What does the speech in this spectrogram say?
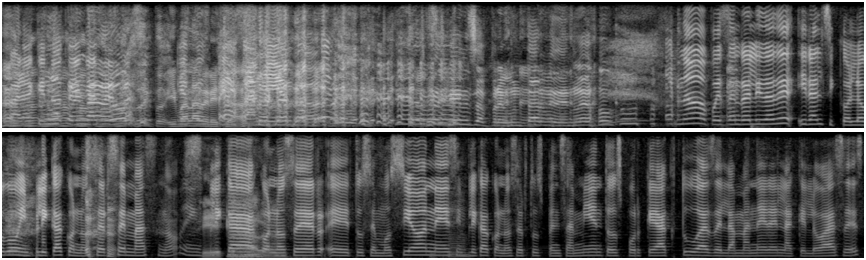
para que no tengas estos, y va a la derecha. Vienes a preguntarme de nuevo. No, pues en realidad eh, ir al psicólogo implica conocerse más, ¿no? Implica conocer eh, tus emociones, implica conocer tus pensamientos, por qué actúas de la manera en la que lo haces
